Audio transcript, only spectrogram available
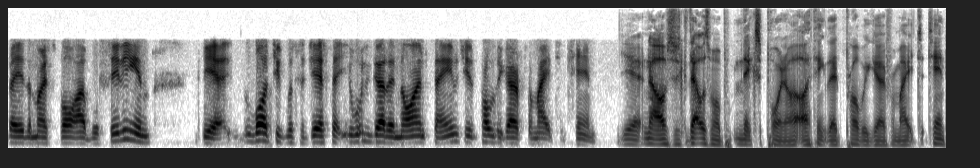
be the most viable city and yeah, logic would suggest that you wouldn't go to nine teams. You'd probably go from eight to ten. Yeah, no, I was just that was my next point. I, I think they'd probably go from eight to ten.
